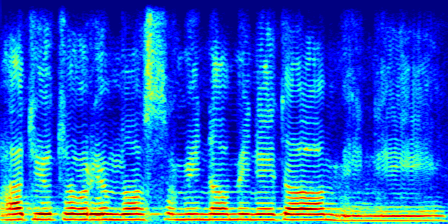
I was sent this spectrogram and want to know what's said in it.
Adiutorium nostrum in nomine Domini.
